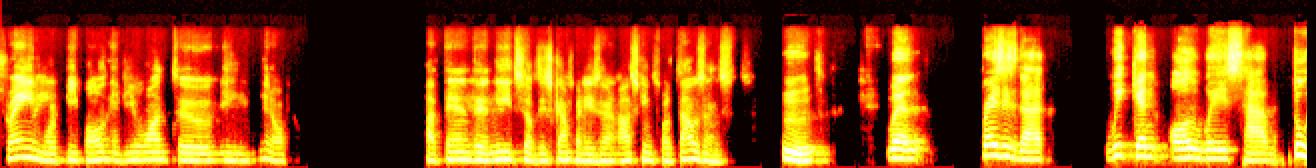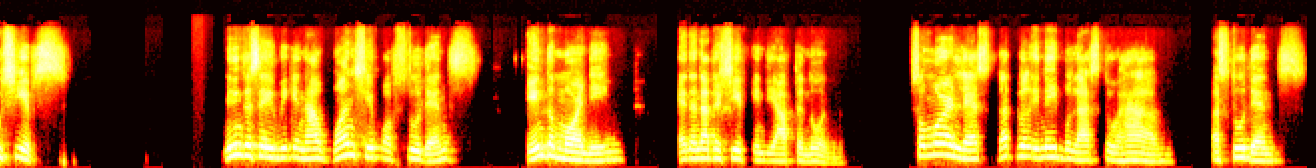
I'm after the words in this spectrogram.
train more people if you want to, you know, attend the needs of these companies are asking for thousands? Mm. Well, first is that we can always have two shifts. Meaning to say, we can have one shift of students in the morning and another shift in the afternoon. So more or less, that will enable us to have a students,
